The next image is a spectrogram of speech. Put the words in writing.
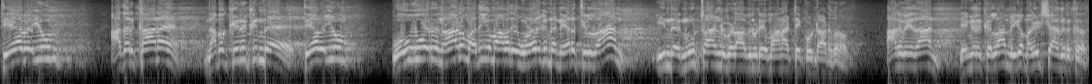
தேவையும் அதற்கான நமக்கு இருக்கின்ற தேவையும் ஒவ்வொரு நாளும் அதிகமாவதை உணர்கின்ற நேரத்தில்தான் இந்த நூற்றாண்டு விழாவினுடைய மாநாட்டை கொண்டாடுகிறோம். ஆகவேதான் எங்களுக்கெல்லாம் மிக மகிழ்ச்சியாக இருக்கிறது.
